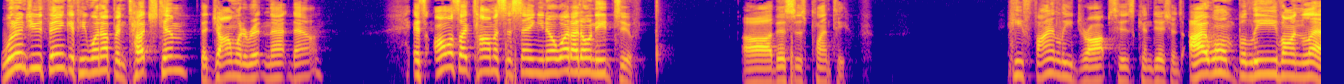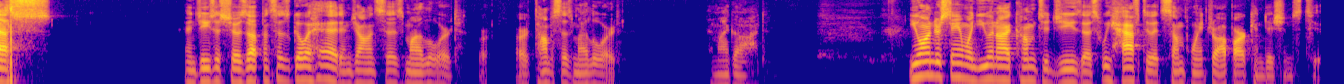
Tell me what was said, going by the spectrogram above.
wouldn't you think if he went up and touched him that John would have written that down? It's almost like Thomas is saying, you know what, I don't need to. Ah, uh, this is plenty. He finally drops his conditions. I won't believe unless. And Jesus shows up and says, Go ahead. And John says, My Lord. Or, Thomas says, My Lord and my God. You understand when you and I come to Jesus, we have to at some point drop our conditions too.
